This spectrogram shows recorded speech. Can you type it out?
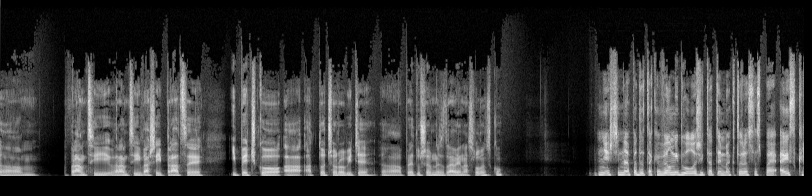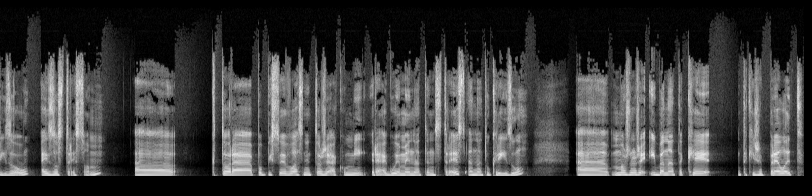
um, v rámci, v rámci vašej práce, IPčko a, a to, čo robíte uh, pre duševné zdravie na Slovensku? Mne ešte napadá taká veľmi dôležitá téma, ktorá sa spája aj s krízou, aj so stresom, a, ktorá popisuje vlastne to, že ako my reagujeme na ten stres a na tú krízu. A možno, že iba na také, taký, že prelet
